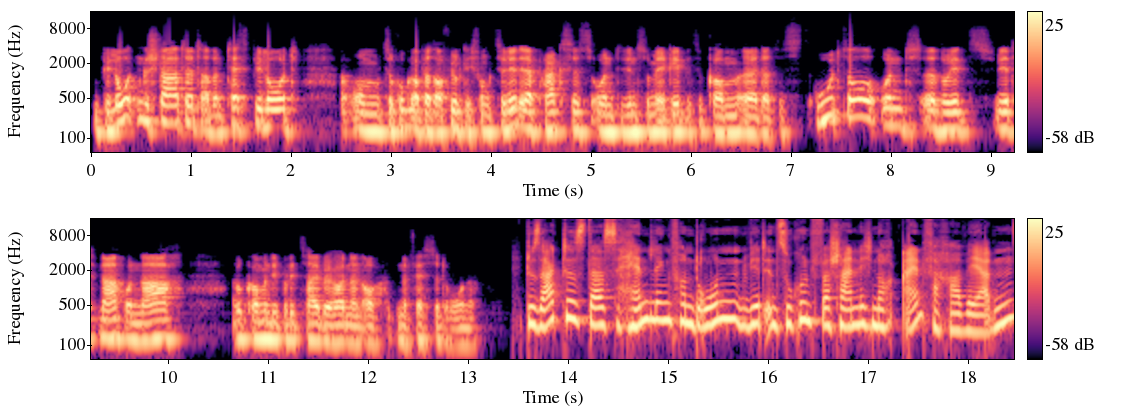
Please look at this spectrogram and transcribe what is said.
einen Piloten gestartet, also einen Testpilot, um zu gucken, ob das auch wirklich funktioniert in der Praxis. Und die sind zum Ergebnis gekommen, äh, das ist gut so. Und äh, so jetzt wird nach und nach bekommen die Polizeibehörden dann auch eine feste Drohne. Du sagtest, das Handling von Drohnen wird in Zukunft wahrscheinlich noch einfacher werden.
